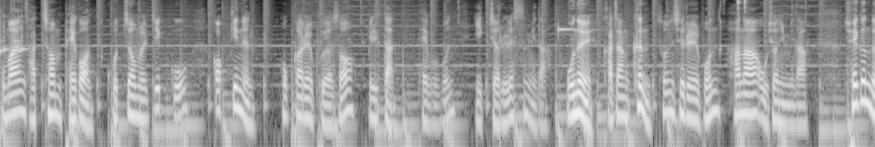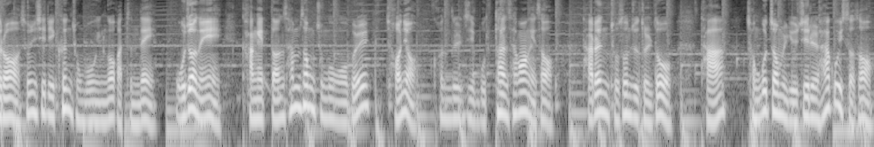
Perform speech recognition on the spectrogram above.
94,100원 고점을 찍고 꺾이는 호가를 보여서 일단 대부분 익절을 했습니다. 오늘 가장 큰 손실을 본 하나오션입니다. 최근 들어 손실이 큰 종목인 것 같은데 오전에 강했던 삼성중공업을 전혀 건들지 못한 상황에서 다른 조선주들도 다 정고점을 유지를 하고 있어서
